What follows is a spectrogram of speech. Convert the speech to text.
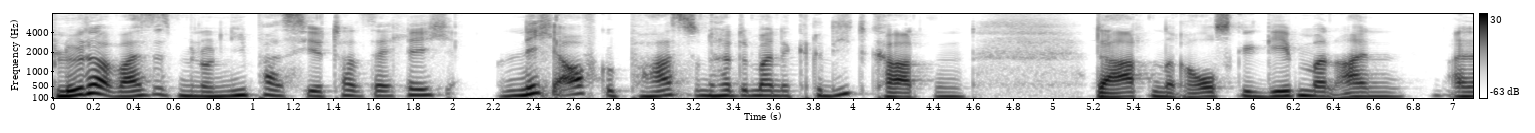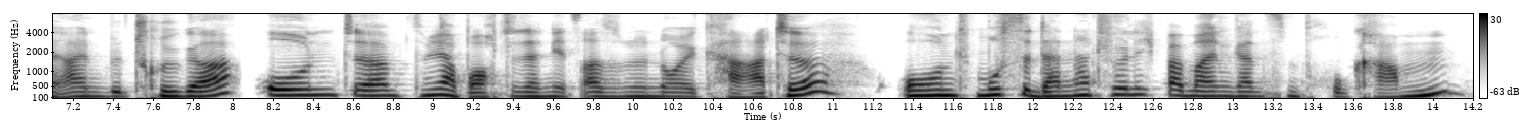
blöderweise ist mir noch nie passiert tatsächlich nicht aufgepasst und hatte meine Kreditkarten Daten rausgegeben an einen, an einen Betrüger und äh, ja, brauchte dann jetzt also eine neue Karte und musste dann natürlich bei meinen ganzen Programmen,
